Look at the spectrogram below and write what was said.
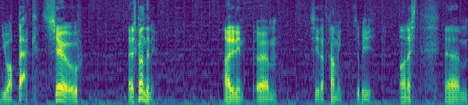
You are back. So, let's continue. I didn't um, see that coming, to be honest. Um,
